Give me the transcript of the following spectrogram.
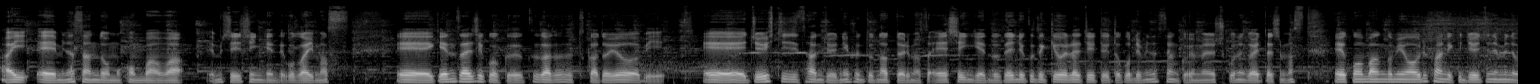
はい、えー、皆さんどうもこんばんは。MC 信玄でございます、えー、現在時刻9月2日土曜日、えー、17時32分となっております、えー、信玄の全力絶叫ラジオというところで皆さんこれもよろしくお願いいたします、えー、この番組はオリファン歴11年目の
